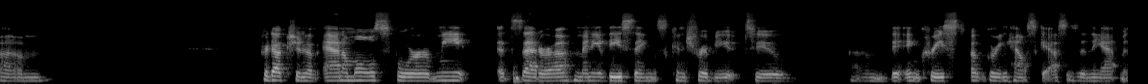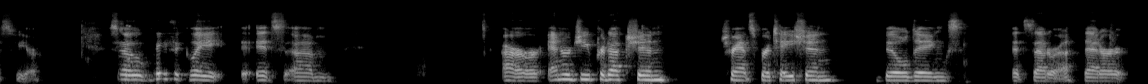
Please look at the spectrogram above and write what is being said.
um, production of animals for meat, etc. Many of these things contribute to um, the increase of greenhouse gases in the atmosphere. So basically, it's um, our energy production, transportation, buildings, etc., that are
